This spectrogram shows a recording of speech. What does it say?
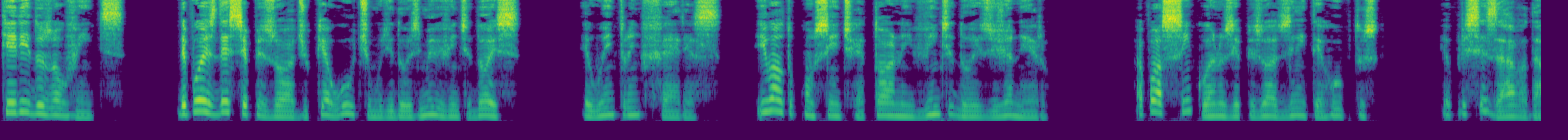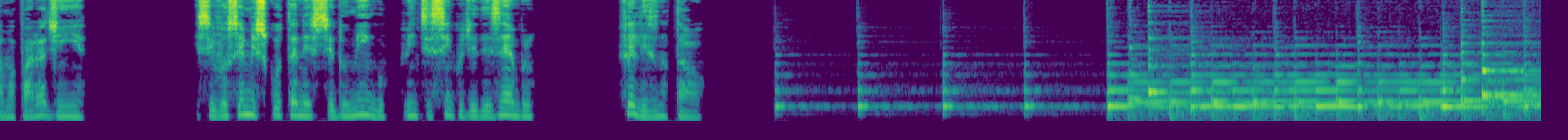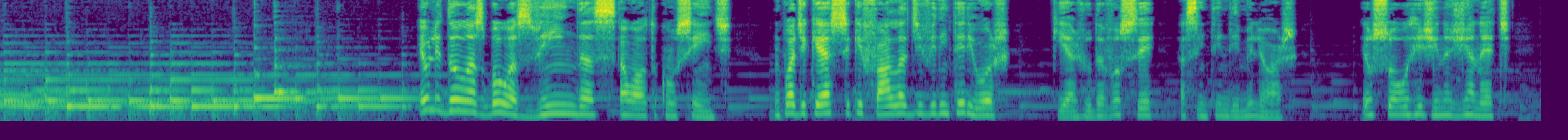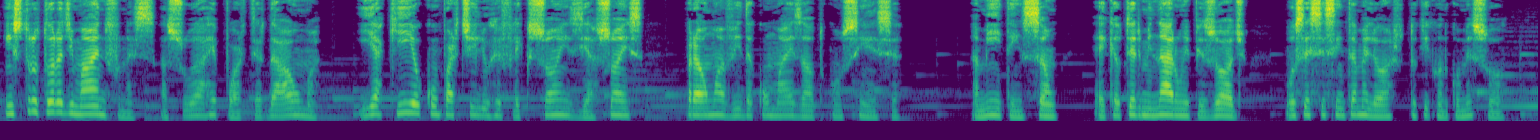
Queridos ouvintes, depois deste episódio, que é o último de 2022, eu entro em férias e o autoconsciente retorna em 22 de janeiro. Após cinco anos de episódios ininterruptos, eu precisava dar uma paradinha. E se você me escuta neste domingo, 25 de dezembro, Feliz Natal! Lhe dou as boas-vindas ao Autoconsciente, um podcast que fala de vida interior, que ajuda você a se entender melhor. Eu sou Regina Gianetti, instrutora de Mindfulness, a sua repórter da alma, e aqui eu compartilho reflexões e ações para uma vida com mais autoconsciência. A minha intenção é que ao terminar um episódio você se sinta melhor do que quando começou.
